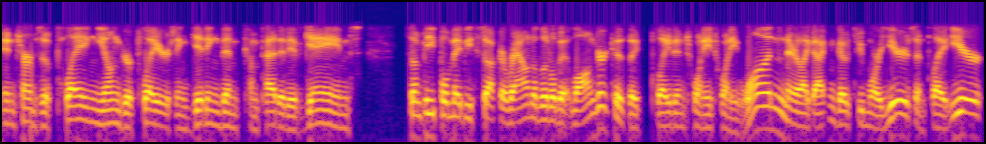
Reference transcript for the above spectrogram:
in terms of playing younger players and getting them competitive games. Some people maybe stuck around a little bit longer because they played in 2021 and they're like, I can go two more years and play here.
